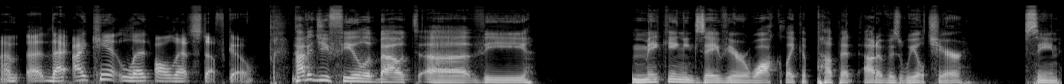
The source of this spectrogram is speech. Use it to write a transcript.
Um, uh, that I can't let all that stuff go. How did you feel about uh, the making Xavier walk like a puppet out of his wheelchair scene?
